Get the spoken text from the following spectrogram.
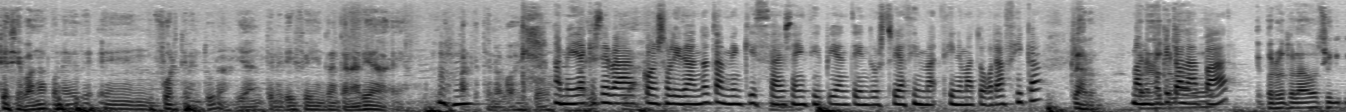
que se van a poner en Fuerteventura, ya en Tenerife y en Gran Canaria, en los parques tecnológicos. A medida que se va consolidando también quizá esa incipiente industria cinematográfica. Claro. Van un poquito a la par. Por otro lado, sí,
